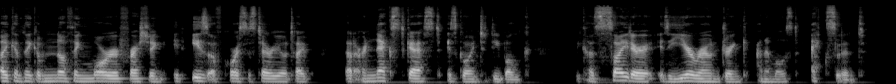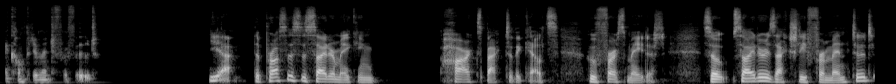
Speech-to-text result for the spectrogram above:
I can think of nothing more refreshing, it is, of course, a stereotype that our next guest is going to debunk because cider is a year round drink and a most excellent accompaniment for food. Yeah, the process of cider making harks back to the Celts who first made it. So, cider is actually fermented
